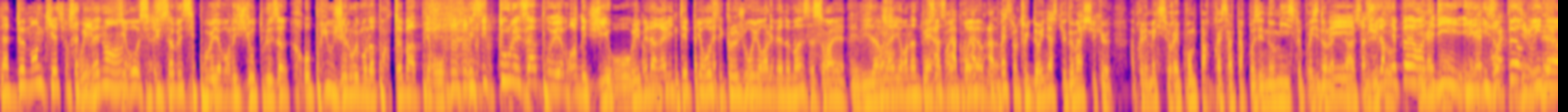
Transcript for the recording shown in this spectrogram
la, demande qu'il y a sur cet événement. Hein. Si tu savais s'il pouvait y avoir les JO tous les ans, au prix où j'ai loué mon appartement, Pierrot. mais si tous les ans pouvait y avoir des JO. Oui, mais la ah, réalité, Pierrot, c'est que le jour où il y aura l'événement, ça sera. Évidemment. Il y aura un enthousiasme après, incroyable. Après, sur le truc de Rina, ce qui est dommage, c'est que après les mecs se répondent par presse interposée, nomis, le président de la Fédération. Parce leur fait peur, t'es hein, dit. Ils, ont peur de Riner,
